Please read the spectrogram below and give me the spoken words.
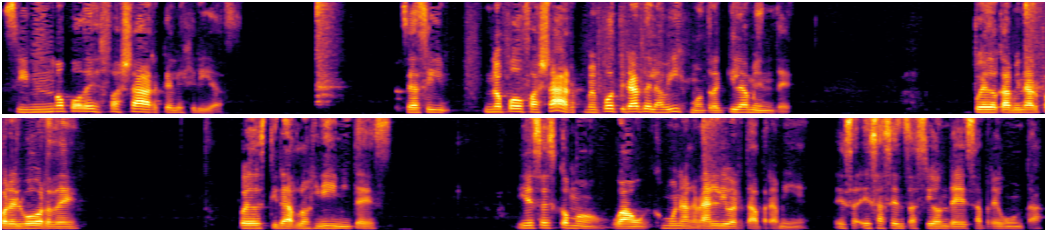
si no podés fallar, ¿qué elegirías? O sea, si no puedo fallar, me puedo tirar del abismo tranquilamente puedo caminar por el borde, puedo estirar los límites. Y eso es como, wow, como una gran libertad para mí. esa, esa sensación de esa pregunta.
